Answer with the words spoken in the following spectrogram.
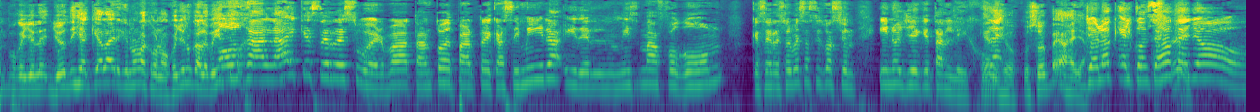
porque yo, le, yo dije aquí al aire que no la conozco, yo nunca la he visto. Ojalá y que se resuelva tanto de parte de Casimira y del misma Fogón que se resuelva esa situación y no llegue tan lejos. ¿Qué dijo? ¿Cruzó el peaje ya? Yo lo, el consejo que yo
